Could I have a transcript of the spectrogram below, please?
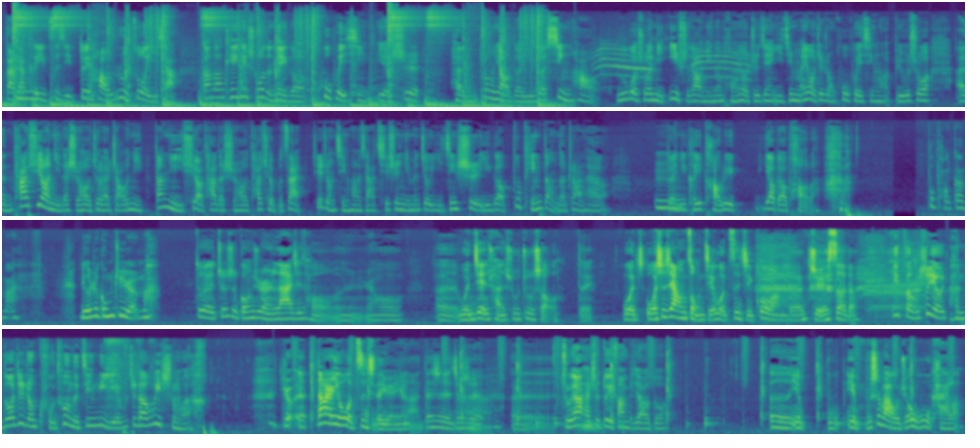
大家可以自己对号入座一下。刚刚 K K 说的那个互惠性也是很重要的一个信号。如果说你意识到你跟朋友之间已经没有这种互惠性了，比如说，嗯，他需要你的时候就来找你，当你需要他的时候他却不在，这种情况下，其实你们就已经是一个不平等的状态了。嗯，对，你可以考虑要不要跑了。不跑干嘛？留着工具人嘛。对，就是工具人、垃圾桶，嗯然后呃，文件传输助手。对我，我是这样总结我自己过往的角色的。你总是有很多这种苦痛的经历，也不知道为什么。就呃，当然有我自己的原因啦，但是就是呃主要还是对方比较多。呃，也不也不是吧，我觉得五五开了。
